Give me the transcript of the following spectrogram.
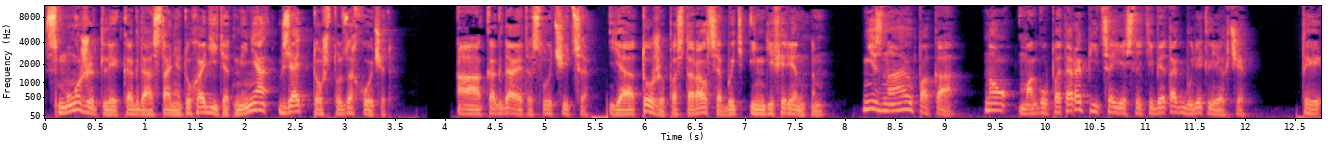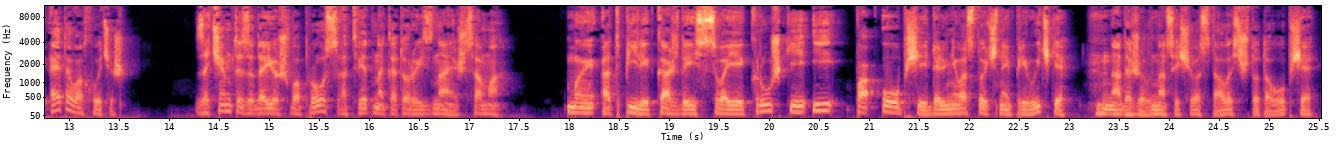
сможет ли, когда станет уходить от меня, взять то, что захочет. А когда это случится, я тоже постарался быть индифферентным. «Не знаю пока, но могу поторопиться, если тебе так будет легче. Ты этого хочешь?» «Зачем ты задаешь вопрос, ответ на который знаешь сама?» Мы отпили каждый из своей кружки и, по общей дальневосточной привычке, Надо же, в нас еще осталось что-то общее.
